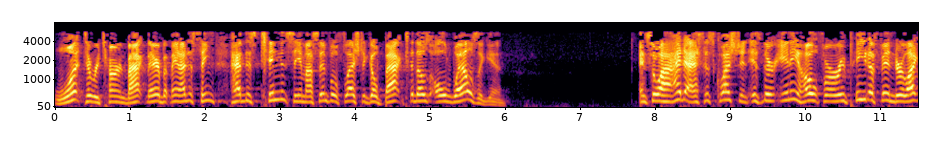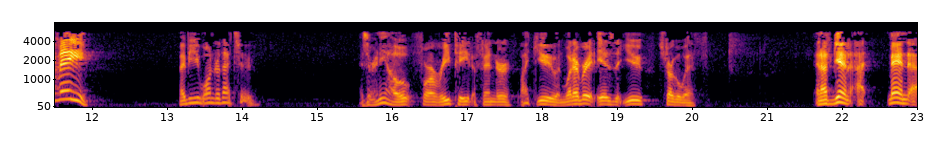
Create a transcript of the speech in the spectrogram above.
want to return back there, but man, I just seem have this tendency in my sinful flesh to go back to those old wells again. And so I had to ask this question Is there any hope for a repeat offender like me? Maybe you wonder that too. Is there any hope for a repeat offender like you and whatever it is that you struggle with? And again, I, man, uh,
